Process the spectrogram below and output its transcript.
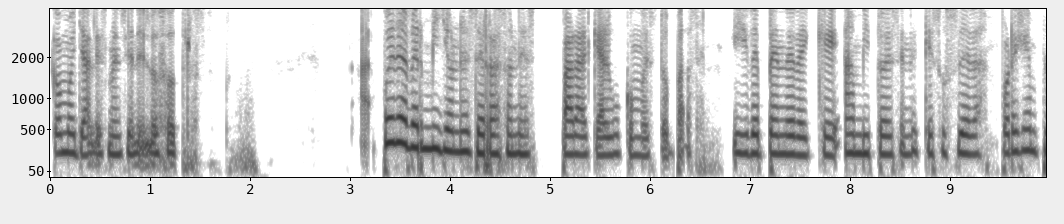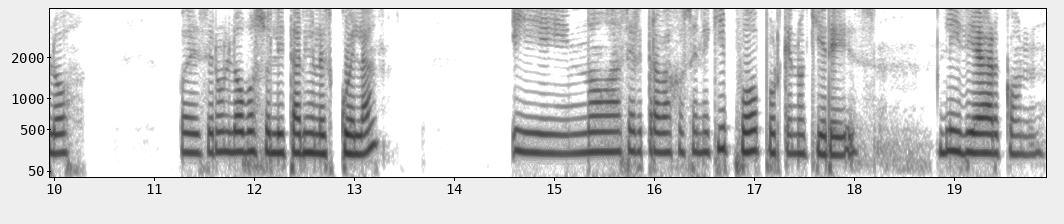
como ya les mencioné los otros. Ah, Puede haber millones de razones para que algo como esto pase y depende de qué ámbito es en el que suceda. Por ejemplo, puede ser un lobo solitario en la escuela y no hacer trabajos en equipo porque no quieres lidiar con,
